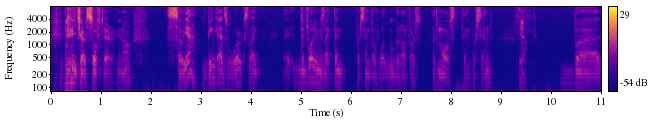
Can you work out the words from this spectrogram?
HR software, you know. So yeah, Bing Ads works like uh, the volume is like ten percent of what Google offers, at most ten percent. Yeah. But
